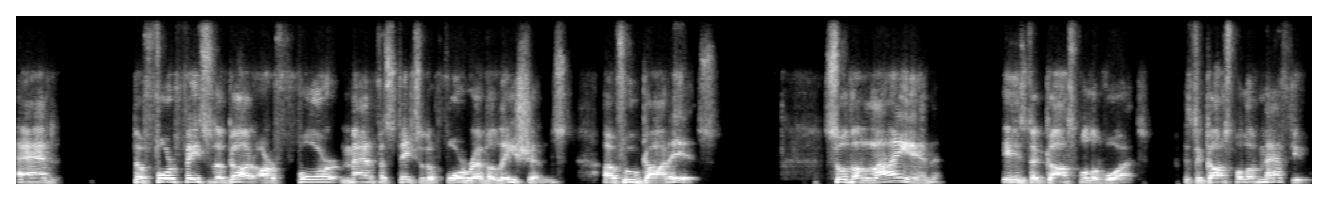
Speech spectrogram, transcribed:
And the four faces of God are four manifestations or four revelations of who God is. So the lion is the gospel of what? Is the Gospel of Matthew.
